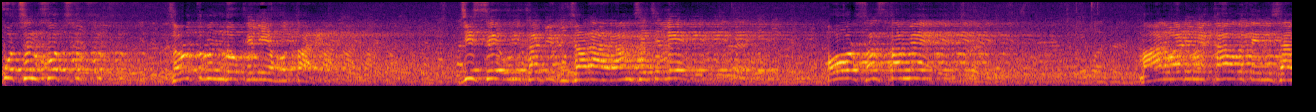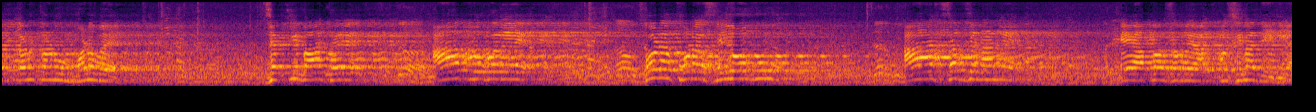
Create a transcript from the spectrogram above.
कुछ न कुछ जरूरतमंदों के लिए होता है। जिससे उनका भी गुजारा आराम से चले और संस्था में मारवाड़ी में कहावत है कण कणु मण है जबकि बात है, आप लोगों ने थोड़ा थोड़ा सहयोग आज सब जना ने ये आप समय आज दे दिया।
